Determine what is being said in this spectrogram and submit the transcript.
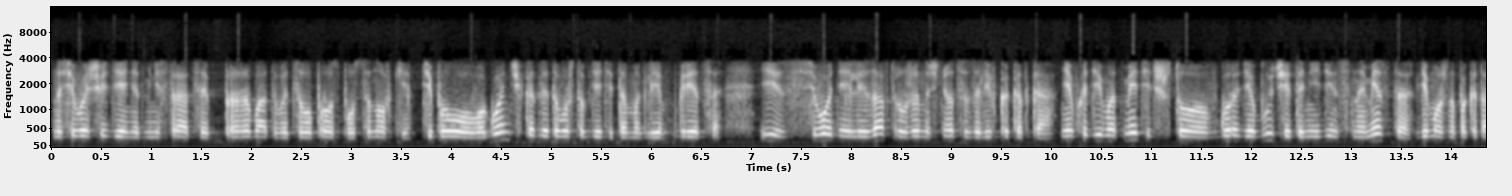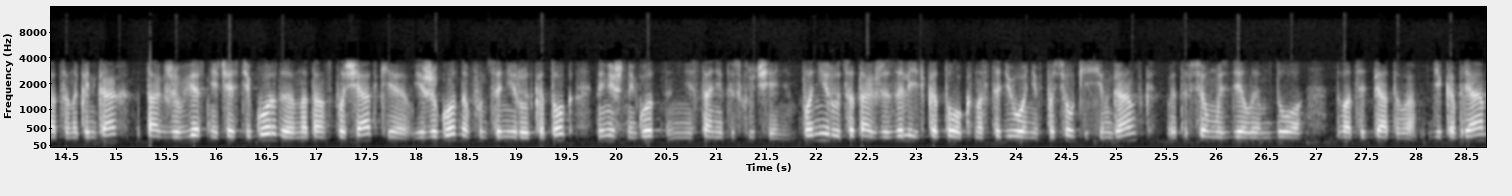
На сегодняшний день администрация прорабатывается вопрос по установке теплового вагончика для того, чтобы дети там могли греться. И сегодня или завтра уже начнется заливка катка. Необходимо отметить, что в городе Облучье это не единственное место, где можно покататься на коньках. Также в верхней части города на танцплощадке ежегодно функционирует каток. Нынешний год не станет исключением. Планируется также залить каток на стадионе в поселке Хинганск. Это все мы сделаем до 25 декабря.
